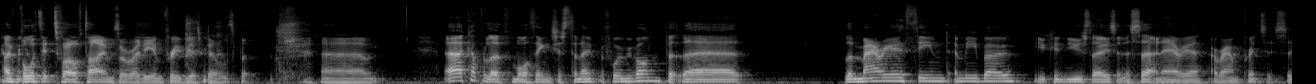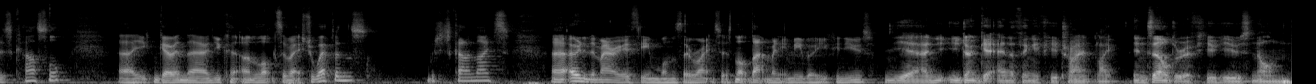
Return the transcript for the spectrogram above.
I, bought it twelve times already in previous builds, but um, a couple of more things just to note before we move on. But the the Mario themed amiibo, you can use those in a certain area around Princess's Castle. Uh, you can go in there and you can unlock some extra weapons, which is kind of nice. Uh, only the Mario themed ones, though, right? So it's not that many amiibo you can use. yeah, and you, you don't get anything if you try and like in Zelda if you use non.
